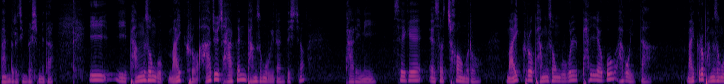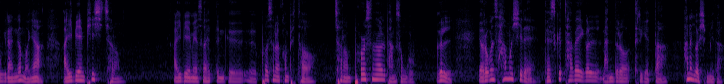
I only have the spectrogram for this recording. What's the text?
만들어진 것입니다. 이, 이 방송국, 마이크로, 아주 작은 방송국이라는 뜻이죠. 다림이 세계에서 처음으로 마이크로 방송국을 팔려고 하고 있다. 마이크로 방송국이라는 건 뭐냐? IBM PC처럼 IBM에서 했던 그 퍼스널 컴퓨터처럼 personal 방송국을 여러분 사무실에 데스크탑에 이걸 만들어 드리겠다 하는 것입니다.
